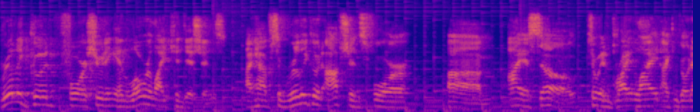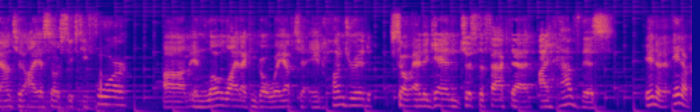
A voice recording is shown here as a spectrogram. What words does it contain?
really good for shooting in lower light conditions. I have some really good options for um, ISO. So in bright light, I can go down to ISO 64. Um, in low light, I can go way up to 800. So, and again, just the fact that I have this in a, in a,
